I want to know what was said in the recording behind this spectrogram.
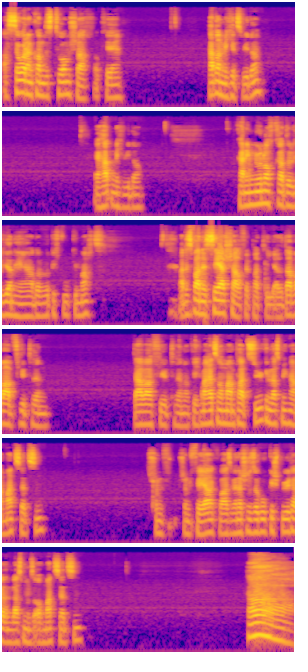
Ach so, dann kommt das Turmschach. Okay. Hat er mich jetzt wieder? Er hat mich wieder. Kann ihm nur noch gratulieren, her. Hat er wirklich gut gemacht. Ah, das war eine sehr scharfe Partie. Also da war viel drin. Da war viel drin. Okay, ich mache jetzt noch mal ein paar Züge und lass mich mal matt setzen. Schon, schon fair, quasi. Wenn er schon so gut gespielt hat, dann lassen wir uns auch matt setzen. Ah.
